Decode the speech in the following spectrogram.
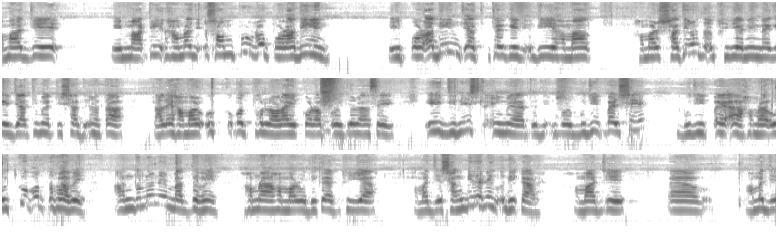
আমার যে এই মাটির, আমরা যে সম্পূর্ণ পরাধীন, এই পরাধীন থেকে যদি আমাক, আমার স্বাধীনতা ফিরিয়ে আনি নাকি জাতি মাটির স্বাধীনতা, তাহলে আমার ঐক্যবদ্ধ লড়াই করা প্রয়োজন আছে। এই জিনিসটা আমরা এতদিন পর বুঝি পাইছে। বুঝি পাই আমরা ঐক্যবদ্ধভাবে আন্দোলনের মাধ্যমে আমরা আমার অধিকার ফিরিয়া, আমার যে সাংবিধানিক অধিকার, আমার যে যে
